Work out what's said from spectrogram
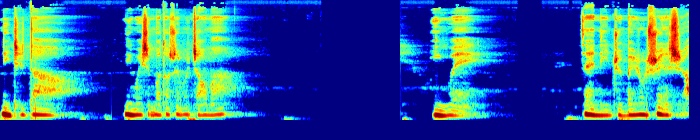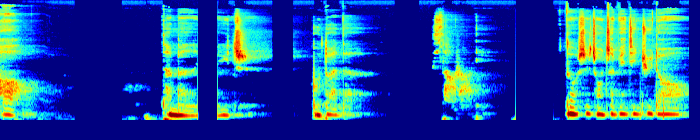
你知道你为什么都睡不着吗？因为在你准备入睡的时候，他们一直不断的骚扰你，都是从这边进去的哦。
